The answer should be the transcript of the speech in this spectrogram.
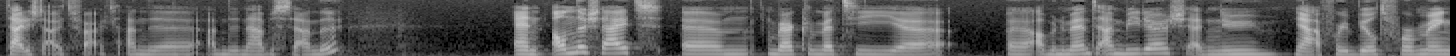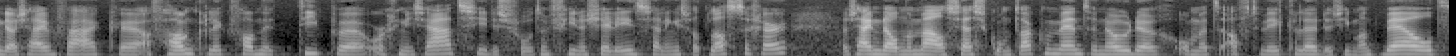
tijdens de uitvaart aan de, aan de nabestaanden. En anderzijds ehm, werken we met die uh, abonnementaanbieders. En nu, ja, voor je beeldvorming, daar zijn vaak uh, afhankelijk van het type organisatie. Dus bijvoorbeeld een financiële instelling is wat lastiger. Er zijn dan normaal zes contactmomenten nodig om het af te wikkelen. Dus iemand belt,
